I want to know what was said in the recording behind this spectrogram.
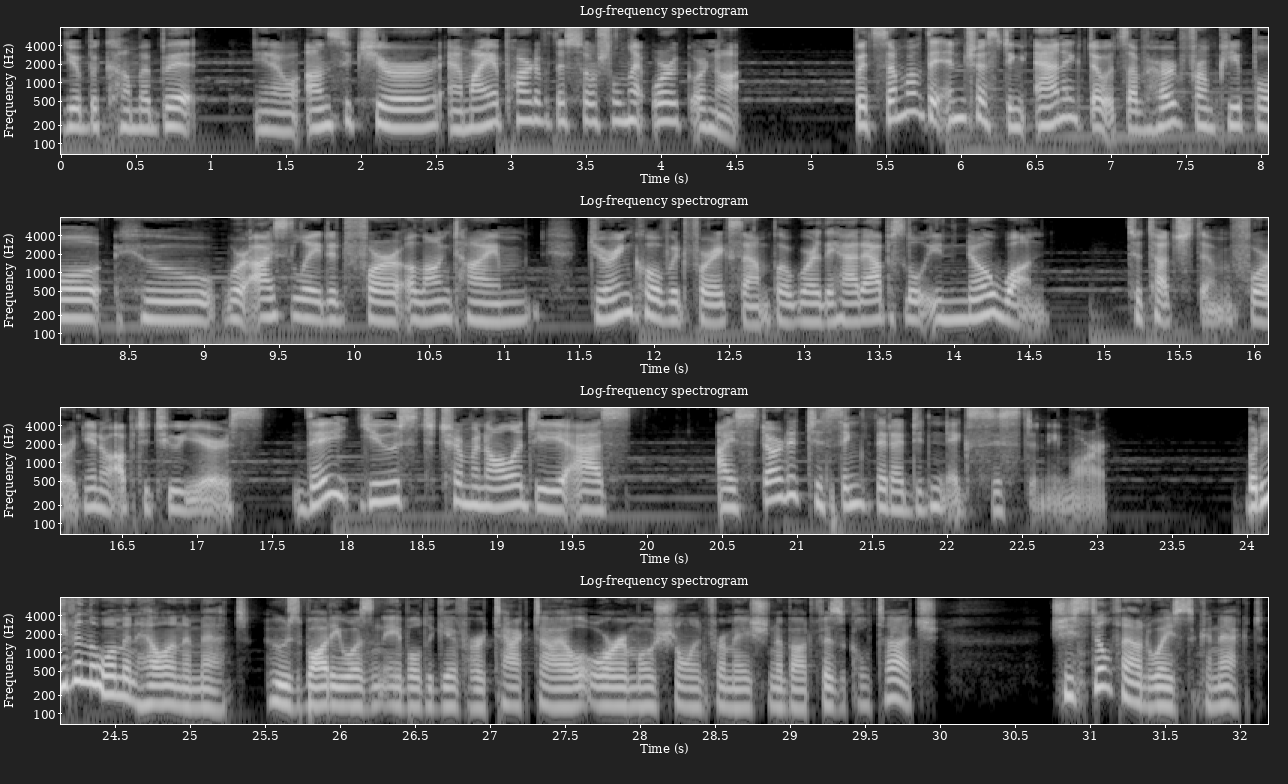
you become a bit, you know, unsecure. Am I a part of the social network or not? But some of the interesting anecdotes I've heard from people who were isolated for a long time during COVID, for example, where they had absolutely no one to touch them for, you know, up to two years, they used terminology as I started to think that I didn't exist anymore. But even the woman Helena met, whose body wasn't able to give her tactile or emotional information about physical touch, she still found ways to connect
